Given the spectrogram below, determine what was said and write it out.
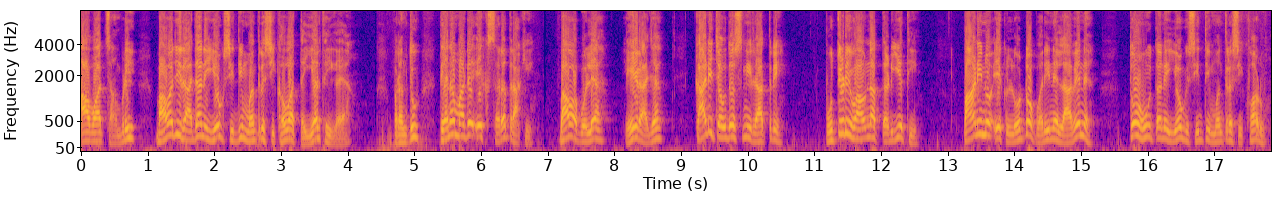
આ વાત સાંભળી બાવાજી રાજાને યોગ સિદ્ધિ મંત્ર શીખવવા તૈયાર થઈ ગયા. પરંતુ તેના માટે એક શરત રાખી. બાવા બોલ્યા, હે રાજા, કાળી ચૌદસની રાત્રે પૂતળી વાવના તળિયેથી પાણીનો એક લોટો ભરીને લાવે ને તો હું તને યોગ સિદ્ધિ મંત્ર શીખવાડું.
